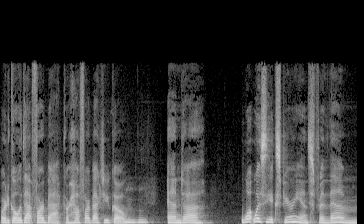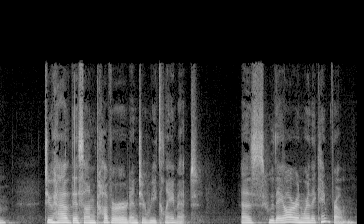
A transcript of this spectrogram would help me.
or to go that far back or how far back do you go? Mm-hmm. And uh, what was the experience for them to have this uncovered and to reclaim it as who they are and where they came from?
